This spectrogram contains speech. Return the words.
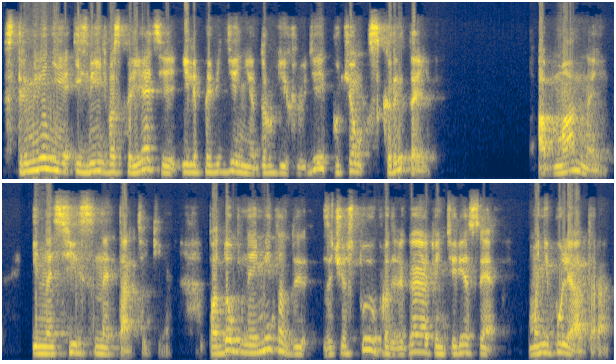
стремление изменить восприятие или поведение других людей путем скрытой, обманной и насильственной тактики. Подобные методы зачастую продвигают интересы манипулятора,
